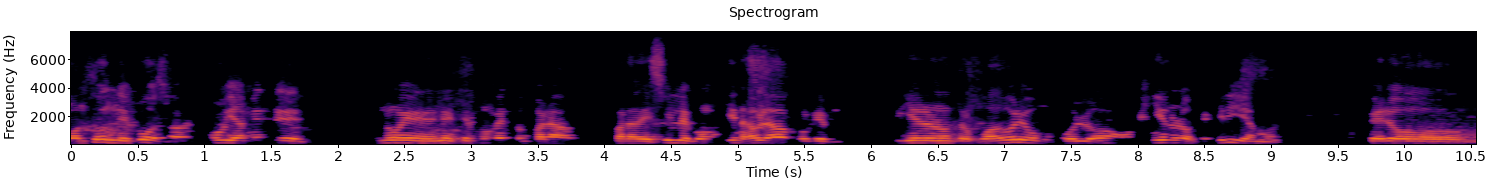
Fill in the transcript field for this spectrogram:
montón de cosas. Obviamente no es en este momento para, para decirle con quién hablaba porque vinieron otros jugadores o, lo, vinieron los que queríamos. Pero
